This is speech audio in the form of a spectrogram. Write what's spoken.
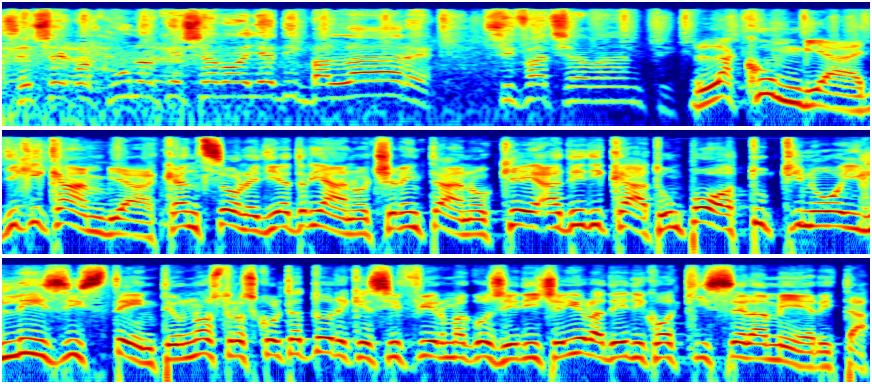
Se c'è qualcuno che ha voglia di ballare, si faccia avanti. La cumbia di chi cambia, canzone di Adriano Celentano che ha dedicato un po' a tutti noi l'esistente, un nostro ascoltatore che si firma così, dice io la dedico a chi se la merita,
